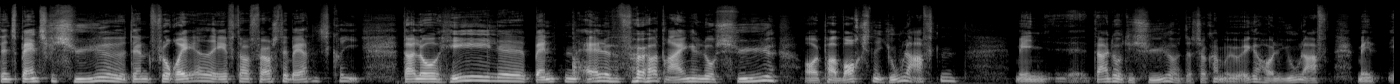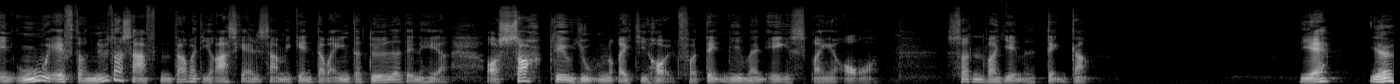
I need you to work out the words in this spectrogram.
den spanske syge, den florerede efter 1. verdenskrig. Der lå hele banden, alle 40 drenge lå syge, og et par voksne juleaften. Men øh, der lå de syge, og så kan man jo ikke holde juleaften. Men en uge efter nytårsaften, der var de raske alle sammen igen. Der var ingen, der døde af den her. Og så blev julen rigtig holdt, for den ville man ikke springe over. Sådan var hjemmet dengang. Ja. Ja.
